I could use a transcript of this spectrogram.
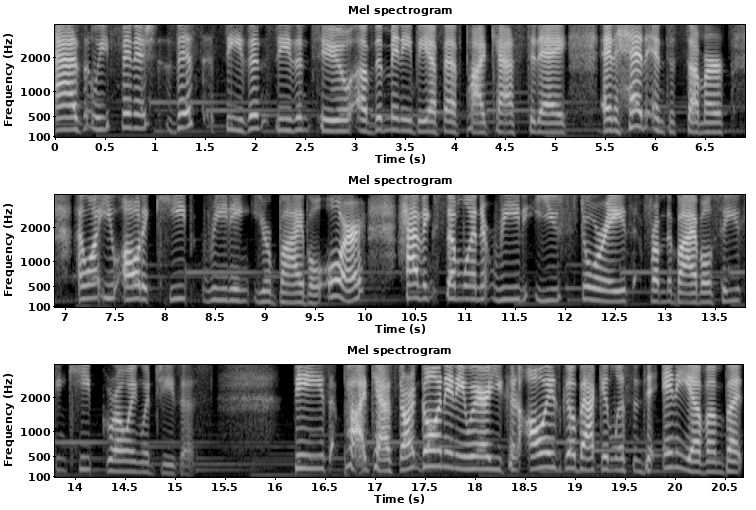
As we finish this season, season two of the Mini BFF podcast today, and head into summer, I want you all to keep reading your Bible or having someone read you stories from the Bible so you can keep growing with Jesus. These podcasts aren't going anywhere. You can always go back and listen to any of them, but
